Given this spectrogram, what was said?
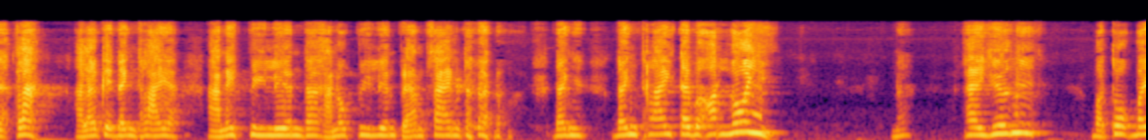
អ្នកខ្លះឥឡូវគេដេញថ្លៃអានេះ2លានទៅអានោះ2លាន5សែនទៅដេញដេញថ្លៃទៅវាអត់លុយណាហើយយើងនេះបើទោះបី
